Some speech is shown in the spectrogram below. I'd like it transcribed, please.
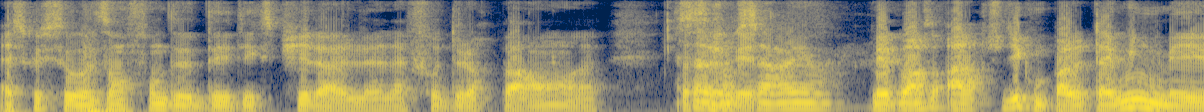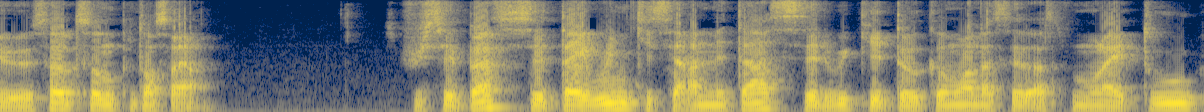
est-ce que c'est aux enfants de de- d'expier la, la, la faute de leurs parents euh, Ça, j'en c'est- sais rien. Mais bon, alors tu dis qu'on parle de Tywin, mais euh, ça, ça non plus t'en sais rien. Tu sais pas si c'est Tywin qui s'est ramené tard, si c'est lui qui était aux commandes à ce, à ce moment-là et tout.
